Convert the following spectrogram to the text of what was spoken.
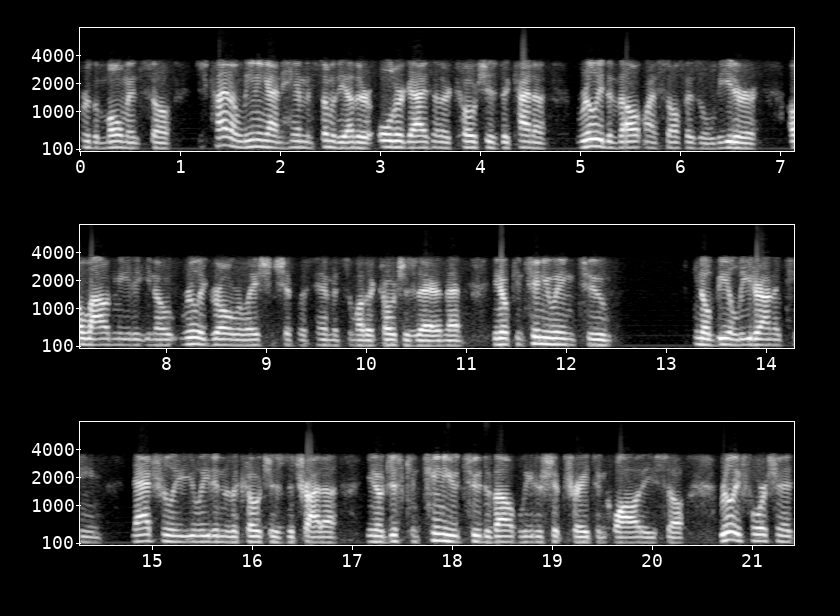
for the moment. So just kind of leaning on him and some of the other older guys and other coaches to kind of really develop myself as a leader allowed me to, you know, really grow a relationship with him and some other coaches there. And then, you know, continuing to, you know, be a leader on the team naturally you lead into the coaches to try to, you know, just continue to develop leadership traits and qualities. So really fortunate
